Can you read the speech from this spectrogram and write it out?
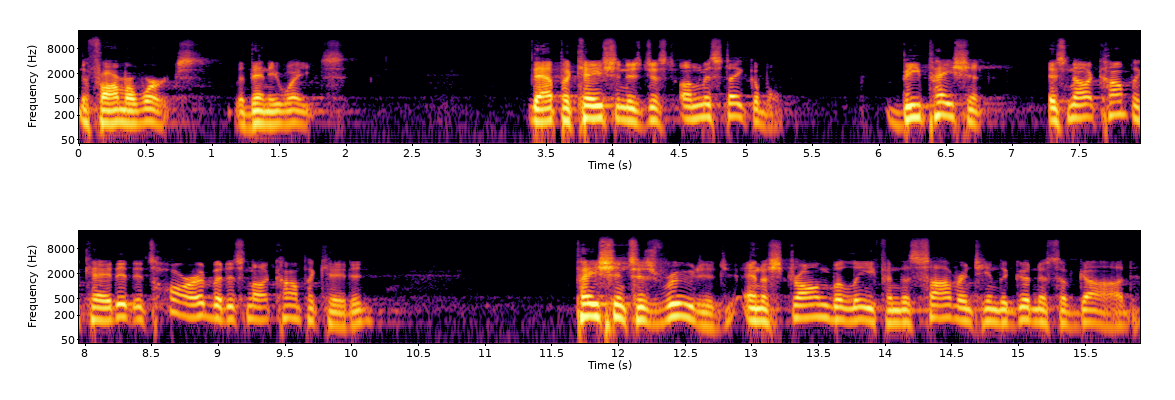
The farmer works, but then he waits. The application is just unmistakable. Be patient it's not complicated. It's hard, but it's not complicated. Patience is rooted in a strong belief in the sovereignty and the goodness of God,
